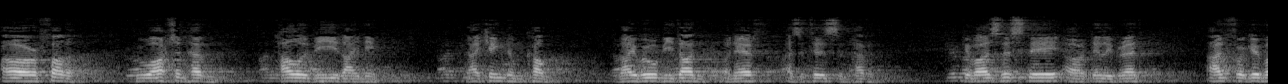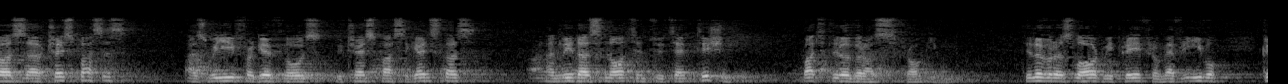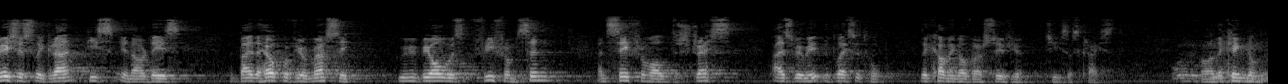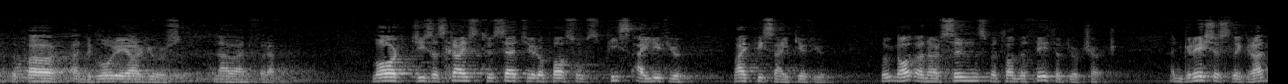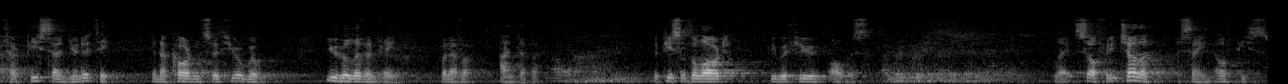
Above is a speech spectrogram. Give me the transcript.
Our Father, who art in heaven, hallowed be thy name. Thy kingdom come, thy will be done on earth as it is in heaven. Give us this day our daily bread, and forgive us our trespasses, as we forgive those who trespass against us. And lead us not into temptation, but deliver us from evil. Deliver us, Lord, we pray, from every evil. Graciously grant peace in our days, by the help of your mercy, we may be always free from sin and safe from all distress, as we wait the blessed hope, the coming of our Saviour, Jesus Christ. For the kingdom, the power, and the glory are yours, now and forever. Lord Jesus Christ, who said to your apostles, Peace I leave you, my peace I give you, look not on our sins, but on the faith of your church, and graciously grant her peace and unity in accordance with your will, you who live and reign forever and ever. Amen. The peace of the Lord be with you always. Let's offer each other a sign of peace.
